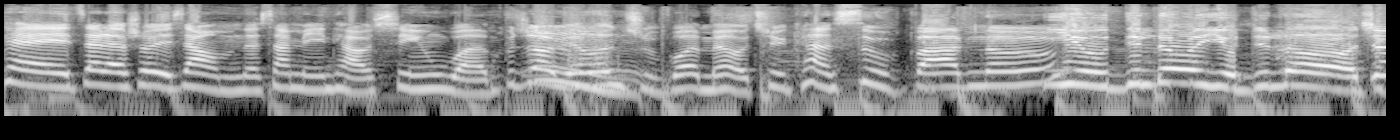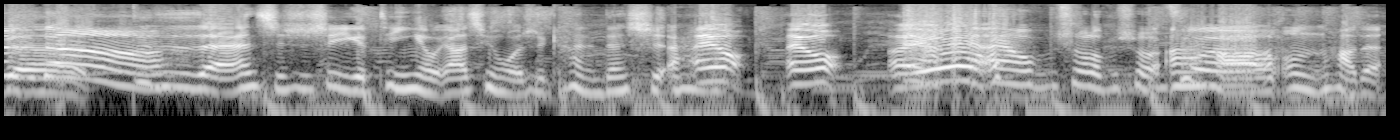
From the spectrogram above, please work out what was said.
OK，再来说一下我们的下面一条新闻，不知道原文主播有没有去看速八呢？有的了，有的了，这个真的对对对，但其实是一个听友邀请我去看的，但是哎哎呦，哎呦，哎呦哎呦，不说了不说了啊，好，嗯好的，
